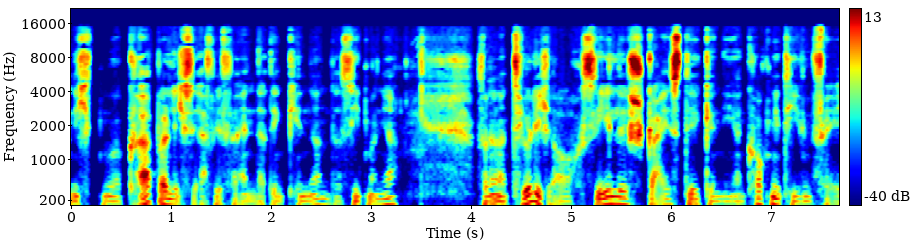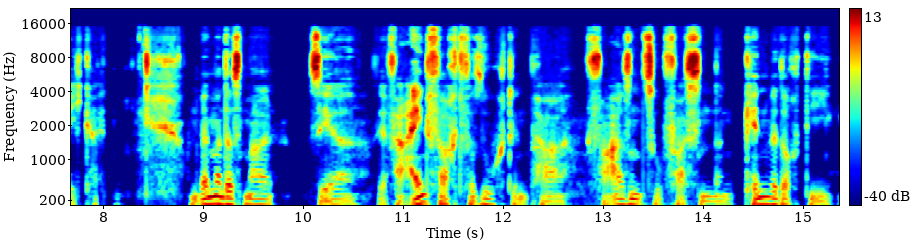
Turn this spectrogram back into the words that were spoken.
nicht nur körperlich sehr viel verändert in Kindern, das sieht man ja, sondern natürlich auch seelisch, geistig in ihren kognitiven Fähigkeiten. Und wenn man das mal sehr, sehr vereinfacht versucht, in ein paar Phasen zu fassen, dann kennen wir doch die,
